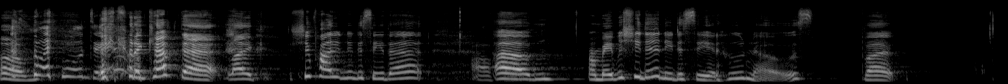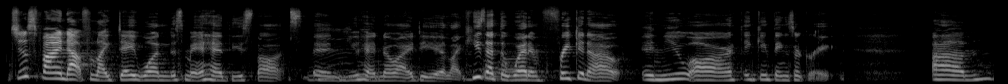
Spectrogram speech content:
or like, well, damn. could have kept that. Like she probably didn't need to see that. Um, or maybe she did need to see it. Who knows? But just find out from like day one this man had these thoughts and you had no idea. Like he's at the wedding freaking out and you are thinking things are great. Um,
